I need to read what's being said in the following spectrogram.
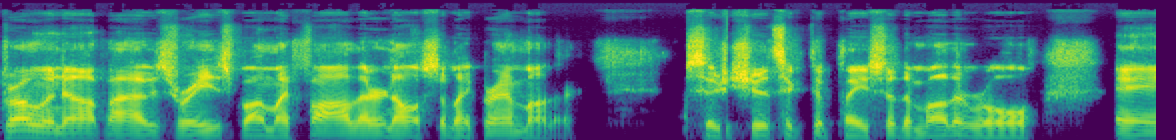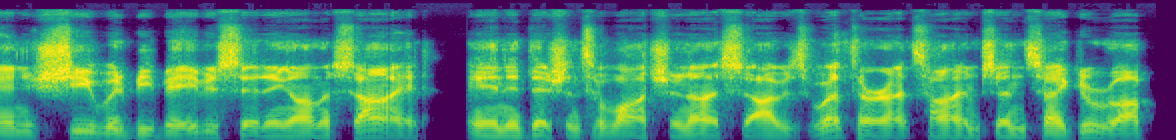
growing up, I was raised by my father and also my grandmother. So she should take the place of the mother role. And she would be babysitting on the side in addition to watching us. So I was with her at times. And so I grew up,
